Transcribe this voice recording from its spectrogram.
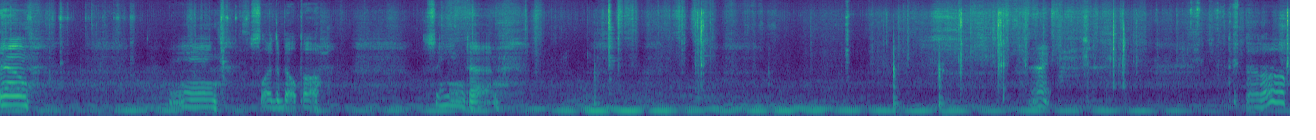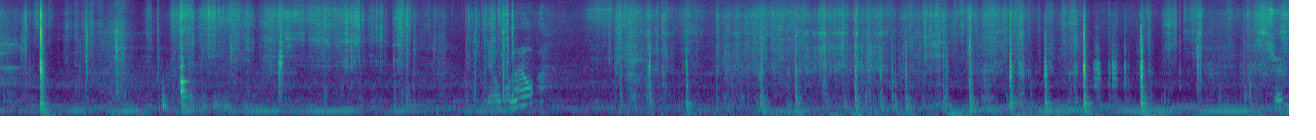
Down and slide the belt off. Same time. All right. Take that off. The old one out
